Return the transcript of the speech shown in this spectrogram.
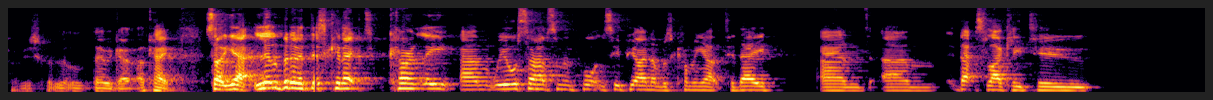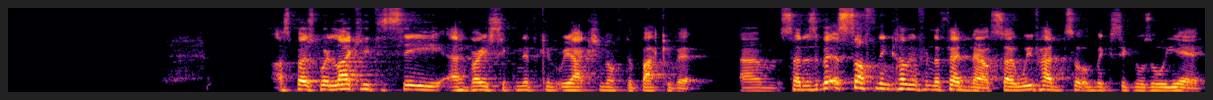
So we just got a little. There we go. Okay. So yeah, a little bit of a disconnect currently. Um, we also have some important CPI numbers coming out today, and um, that's likely to I suppose we're likely to see a very significant reaction off the back of it. Um, so there's a bit of softening coming from the Fed now. So we've had sort of mixed signals all year.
